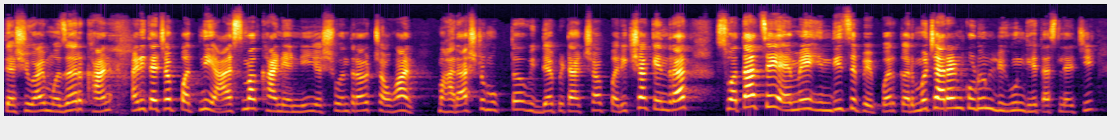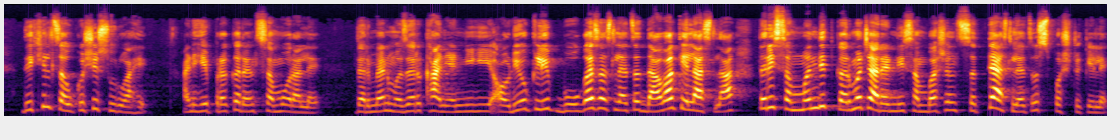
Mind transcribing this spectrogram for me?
त्याशिवाय मझहर खान आणि त्याच्या पत्नी आसमा खान यांनी यशवंतराव चव्हाण महाराष्ट्र मुक्त विद्यापीठाच्या परीक्षा केंद्रात स्वतःचे एम ए हिंदीचे पेपर कर्मचाऱ्यांकडून लिहून घेत असल्याची देखील चौकशी सुरू आहे. आणि हे प्रकरण समोर आलंय. दरम्यान मझहर खान यांनी ही ऑडिओ क्लिप बोगस असल्याचा दावा केला असला तरी संबंधित कर्मचाऱ्यांनी संभाषण सत्य असल्याचं स्पष्ट केलंय.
